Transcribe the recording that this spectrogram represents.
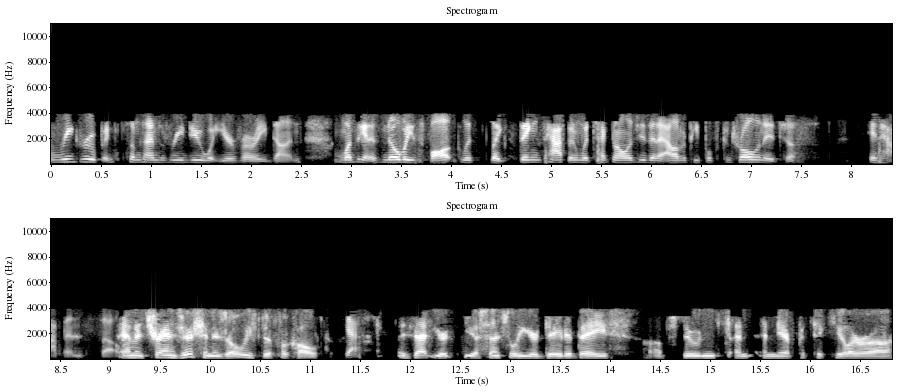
regroup and sometimes redo what you've already done. Once again, it's nobody's fault. Glit- like things happen with technology that are out of people's control, and it just it happens. So And the transition is always difficult. yes, Is that your essentially your database of students and, and their particular uh,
